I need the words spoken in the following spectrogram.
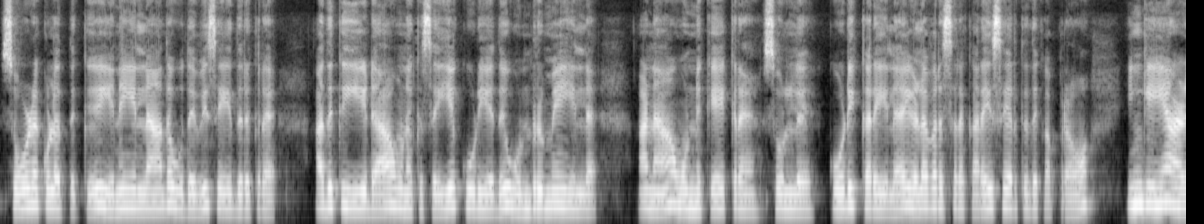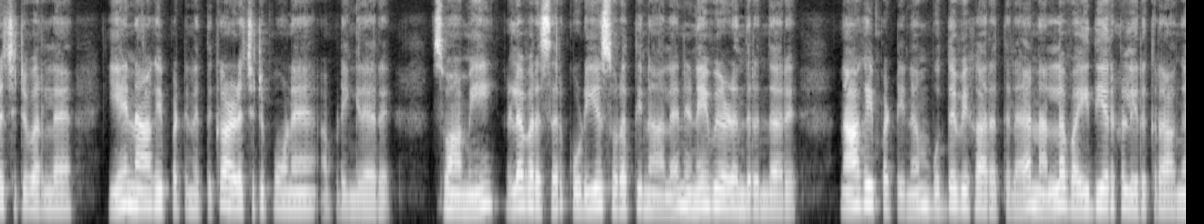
சோழ குலத்துக்கு இணையில்லாத உதவி செய்திருக்கிற அதுக்கு ஈடா உனக்கு செய்யக்கூடியது ஒன்றுமே இல்லை. ஆனால் ஒன்று கேட்குறேன் சொல்லு. கோடிக்கரையில் இளவரசரை கரை சேர்த்ததுக்கப்புறம் இங்கே ஏன் அழைச்சிட்டு வரல? ஏன் நாகைப்பட்டினத்துக்கு அழைச்சிட்டு போனேன் அப்படிங்கிறாரு. சுவாமி இளவரசர் கொடிய சுரத்தினால் நினைவு இழந்திருந்தார். நாகைப்பட்டினம் புத்த விகாரத்தில் நல்ல வைத்தியர்கள் இருக்கிறாங்க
